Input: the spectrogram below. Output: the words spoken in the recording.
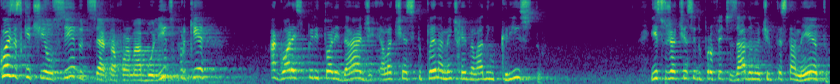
coisas que tinham sido de certa forma abolidas, porque agora a espiritualidade ela tinha sido plenamente revelada em Cristo. Isso já tinha sido profetizado no Antigo Testamento,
